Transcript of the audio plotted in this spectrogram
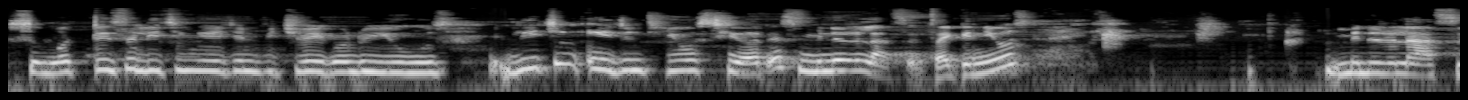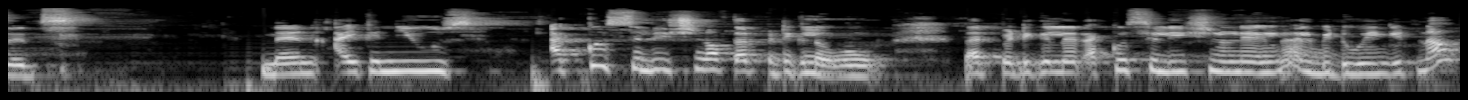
So what is the leaching agent which we are going to use? Leaching agent used here is mineral acids. I can use mineral acids. Then I can use aqueous solution of that particular ore. That particular aqueous solution, I'll be doing it now.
